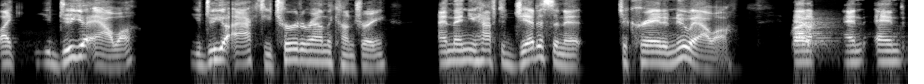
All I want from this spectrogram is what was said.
like you do your hour, you do your act, you tour it around the country, and then you have to jettison it to create a new hour. Right. And, and, and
